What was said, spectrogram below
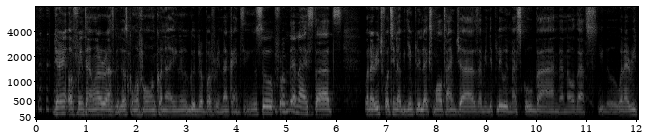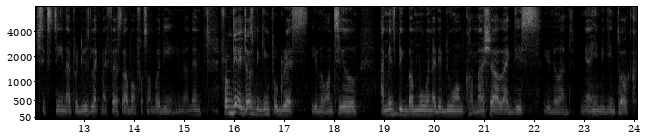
During offering time, one ras go just come up from one corner, you know, go drop offering, that kind of thing. So from then I start. When I reach 14, I begin play like small time jazz. I mean, they play with my school band and all that. You know, when I reach 16, I produced like my first album for somebody. You know, and then from there, I just begin progress. You know, until I met Big Bamu when I did do one commercial like this. You know, and me and him begin talk.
